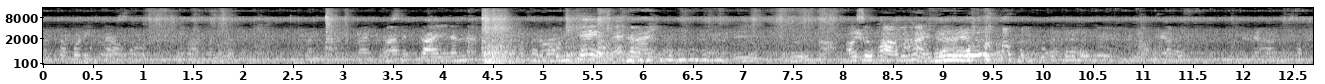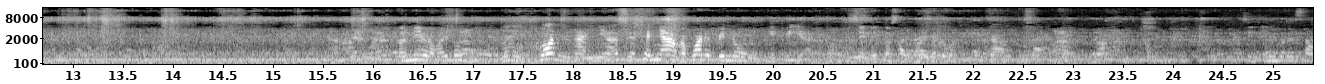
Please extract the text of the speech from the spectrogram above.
มันกับบริเก่าแต่ว่ามันจะมันมาแต่ไกลนั้นน่ะกรุงเทพนะใช่อืมเอาเสื้อผ้ามาให้หมู่มันมีแบบวัยรุ่นแน่อืมคนไงเนี่ยเสือแค่ยาวกับพ่อได้เป็นหนุ่มเห็ดพี่อะสิ่งนี้ก็ใส่ได้ก็ตัว เก่าก็ได้นะสิ่งเองบ่ได้ใส่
